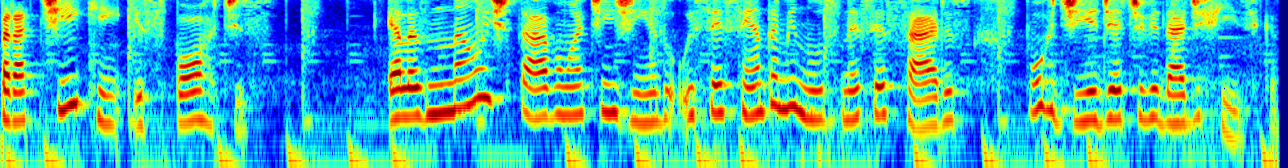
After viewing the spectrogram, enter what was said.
pratiquem esportes, elas não estavam atingindo os 60 minutos necessários por dia de atividade física.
